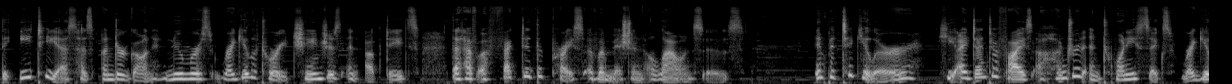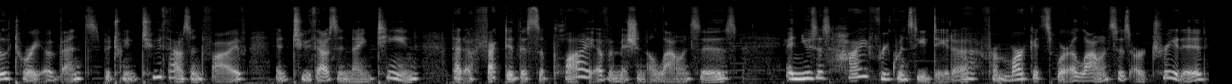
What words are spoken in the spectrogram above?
the ETS has undergone numerous regulatory changes and updates that have affected the price of emission allowances. In particular, he identifies 126 regulatory events between 2005 and 2019 that affected the supply of emission allowances and uses high frequency data from markets where allowances are traded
